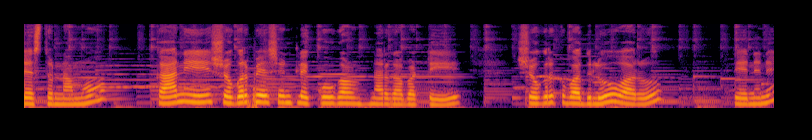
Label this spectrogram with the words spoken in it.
చేస్తున్నాము. కానీ షుగర్ పేషెంట్లు ఎక్కువగా ఉంటున్నారు కాబట్టి షుగర్కి బదులు వారు తేనెని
